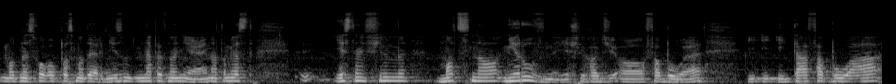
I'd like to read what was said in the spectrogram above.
modne słowo postmodernizm, na pewno nie. Natomiast y, jest ten film mocno nierówny, jeśli chodzi o fabułę. I, i, I ta fabuła,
